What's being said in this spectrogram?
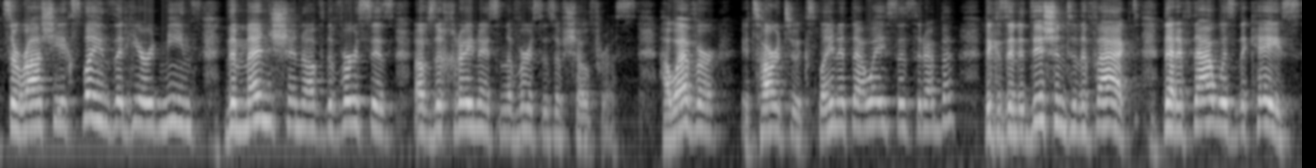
So Rashi explains that here it means the mention of the verses of Zichreines and the verses of Shofras. However, it's hard to explain it that way, says the Rebbe, because in addition to the fact that if that was the case,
